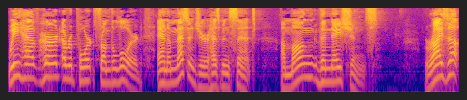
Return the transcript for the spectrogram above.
We have heard a report from the Lord, and a messenger has been sent among the nations. Rise up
